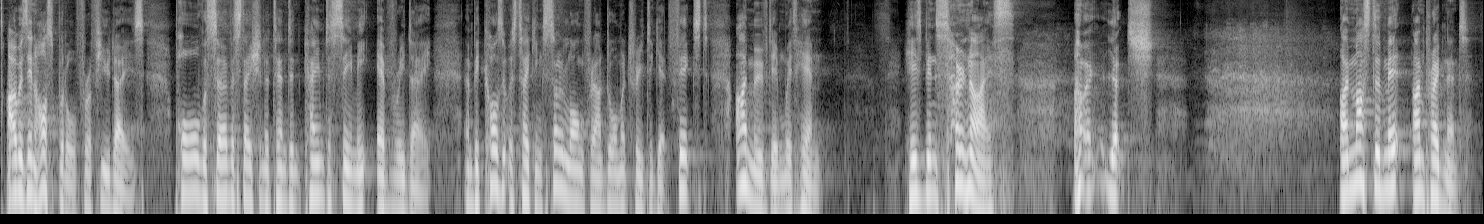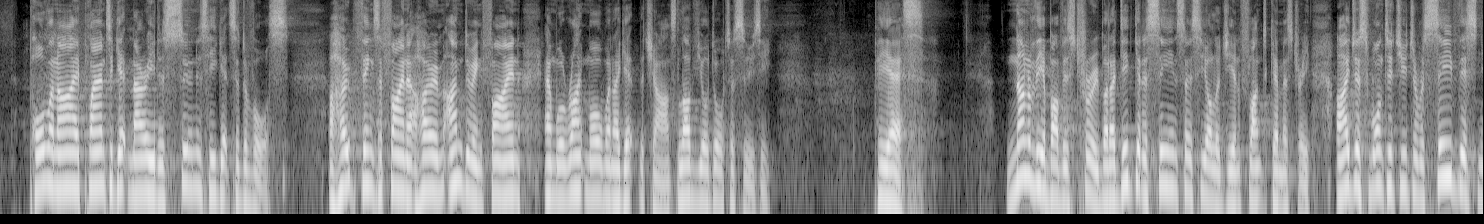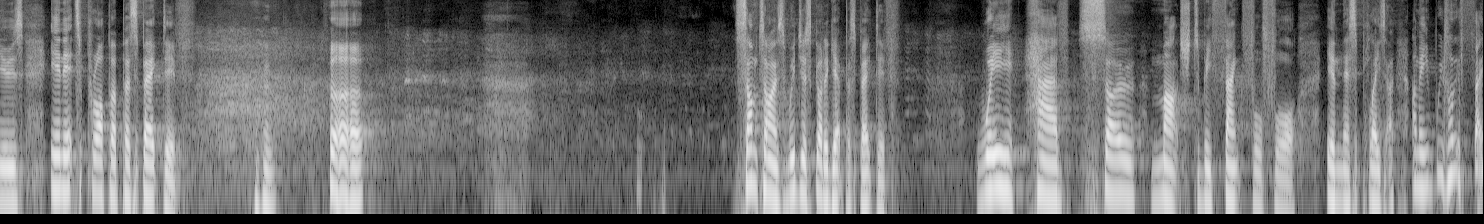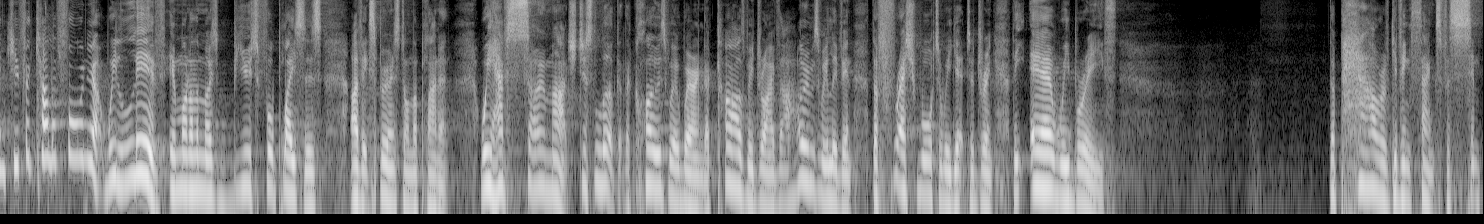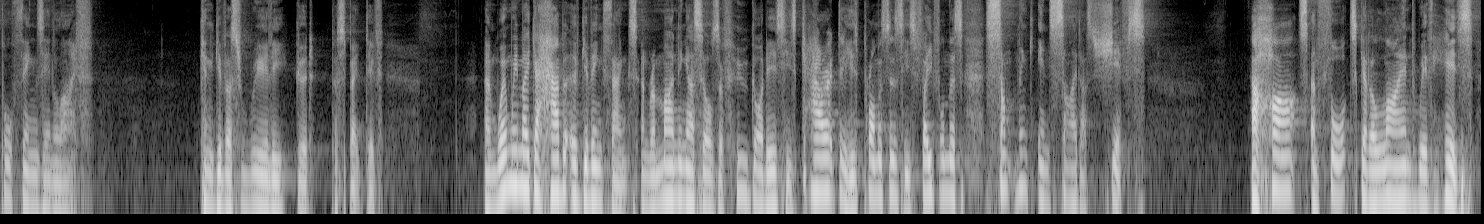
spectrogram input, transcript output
I was in hospital for a few days. Paul, the service station attendant, came to see me every day. And because it was taking so long for our dormitory to get fixed, I moved in with him. He's been so nice. I must admit, I'm pregnant. Paul and I plan to get married as soon as he gets a divorce. I hope things are fine at home. I'm doing fine, and will write more when I get the chance. Love your daughter, Susie. P.S. None of the above is true, but I did get a C in sociology and flunked chemistry. I just wanted you to receive this news in its proper perspective. Sometimes we just got to get perspective. We have so much to be thankful for in this place. I mean, we thank you for California. We live in one of the most beautiful places I've experienced on the planet. We have so much. Just look at the clothes we're wearing, the cars we drive, the homes we live in, the fresh water we get to drink, the air we breathe. The power of giving thanks for simple things in life can give us really good perspective. And when we make a habit of giving thanks and reminding ourselves of who God is, His character, His promises, His faithfulness, something inside us shifts. Our hearts and thoughts get aligned with His,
